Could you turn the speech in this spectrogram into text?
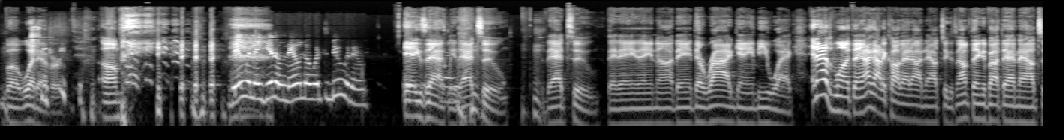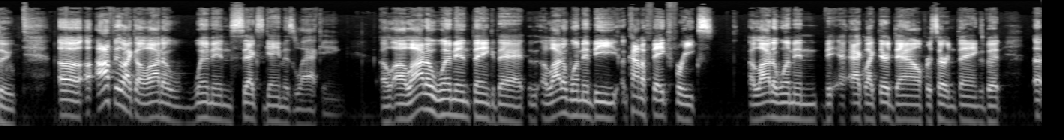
But whatever. Um, Then when they get them, they don't know what to do with them. Exactly that too. That too. They, they ain't uh they ain't their ride game be whack. And that's one thing I got to call that out now too because I'm thinking about that now too. Uh, I feel like a lot of women's sex game is lacking. A, a lot of women think that a lot of women be kind of fake freaks. A lot of women be, act like they're down for certain things, but uh,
